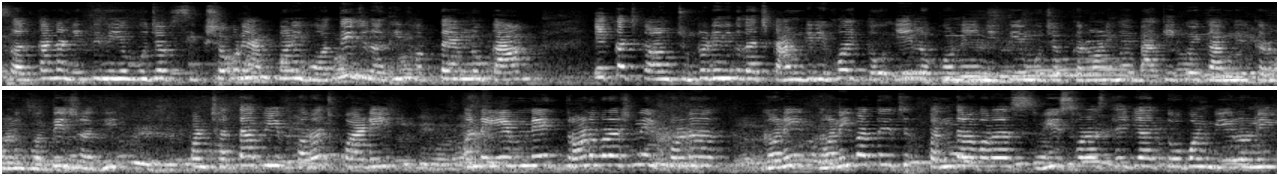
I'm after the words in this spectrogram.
સરકારના નીતિ નિયમ મુજબ શિક્ષકોને આપવાની હોતી જ નથી, ફક્ત એમનું કામ એક જ કામ, ચૂંટણીની કદાચ કામગીરી હોય તો એ લોકોને નીતિ મુજબ કરવાની હોય, બાકી કોઈ કામગીરી કરવાની હોતી જ નથી. પણ છતાં બી ફરજ પાડી અને એમને ત્રણ વર્ષ નહીં, પણ ઘણી ઘણી વાત પંદર વર્ષ, વીસ વર્ષ થઈ ગયા તો પણ બીએલઓની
